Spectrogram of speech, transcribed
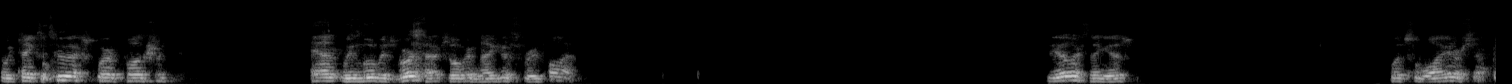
We take the 2x squared function and we move its vertex over negative 3, 5. The other thing is, what's the y-intercept?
